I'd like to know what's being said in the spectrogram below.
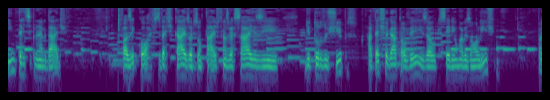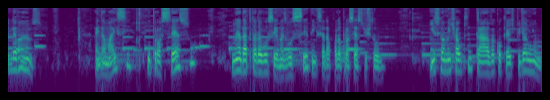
interdisciplinaridade, fazer cortes verticais, horizontais, transversais e de todos os tipos, até chegar talvez ao que seria uma visão holística, pode levar anos. Ainda mais se o processo não é adaptado a você, mas você tem que se adaptar ao processo de estudo. Isso realmente é algo que entrava qualquer tipo de aluno.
